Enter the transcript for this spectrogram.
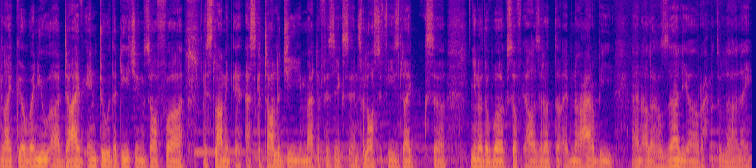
Like uh, when you uh, dive into the teachings of uh, islamic eschatology metaphysics and philosophies like uh, you know the works of hazrat ibn arabi and al-ghazali uh, rahmatullah alayhi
